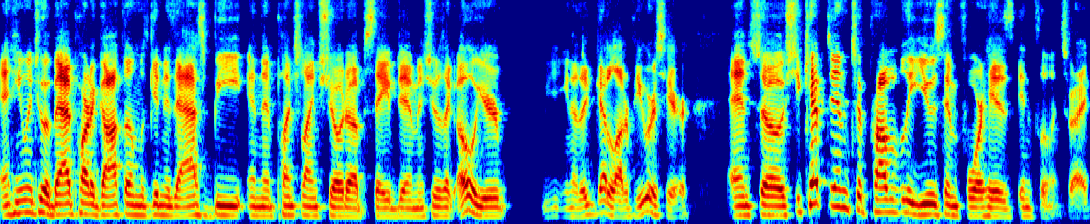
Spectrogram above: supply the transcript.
and he went to a bad part of Gotham, was getting his ass beat, and then Punchline showed up, saved him, and she was like, "Oh, you're, you know, they got a lot of viewers here," and so she kept him to probably use him for his influence, right?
